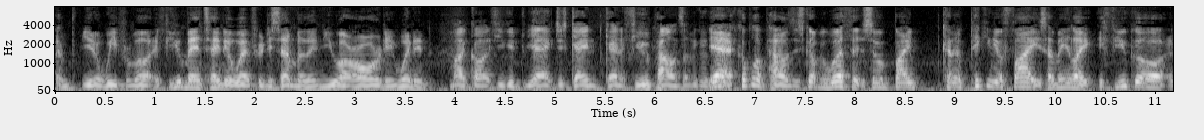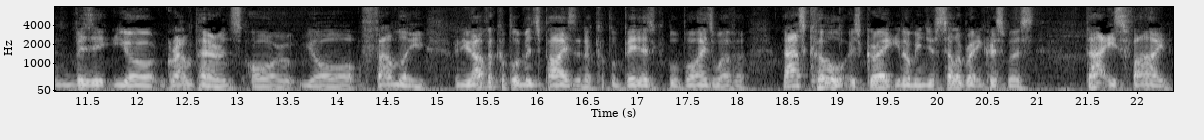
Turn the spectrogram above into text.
um, you know we promote if you maintain your weight through December, then you are already winning. My God, if you could, yeah, just gain gain a few pounds, that'd be good. Yeah, a couple of pounds. It's got to be worth it. So by kind of picking your fights, I mean, like if you go and visit your grandparents or your family, and you have a couple of mince pies and a couple of beers, a couple of wines, whatever, that's cool. It's great. You know, I mean, you're celebrating Christmas. That is fine.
